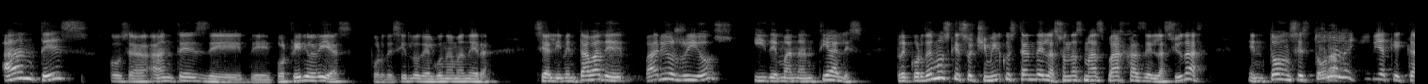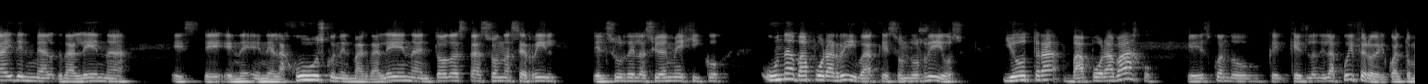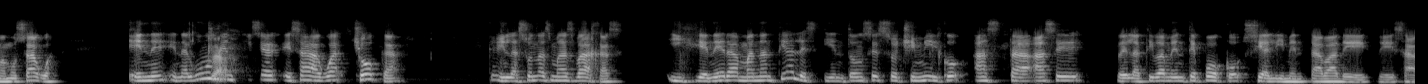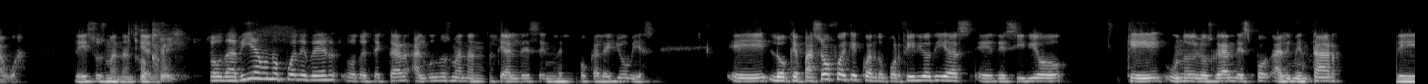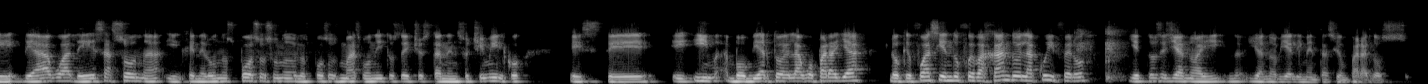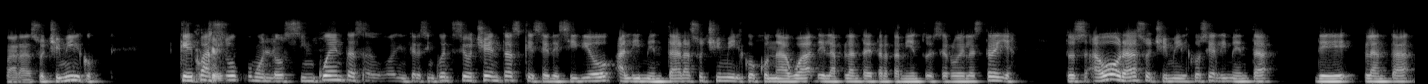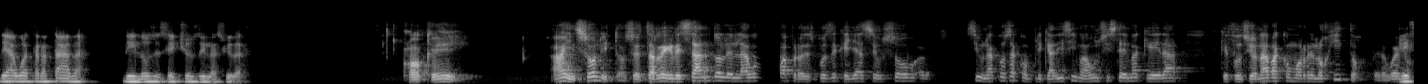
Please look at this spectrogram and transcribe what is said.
Antes, o sea, antes de, Porfirio Díaz, por decirlo de alguna manera, se alimentaba de varios ríos y de manantiales. Recordemos que Xochimilco está en de las zonas más bajas de la ciudad. Entonces, toda la lluvia que cae del Magdalena, este, en, en, el Ajusco, en el Magdalena, en toda esta zona cerril del sur de la Ciudad de México, una va por arriba, que son los ríos, y otra va por abajo, que es cuando, que, que es el acuífero del cual tomamos agua. En, algún momento esa, agua choca en las zonas más bajas y genera manantiales. Y entonces Xochimilco hasta hace relativamente poco se alimentaba de, esa agua, de esos manantiales. Todavía uno puede ver o detectar algunos manantiales en época de lluvias. Eh, lo que pasó fue que cuando Porfirio Díaz eh, decidió que uno de los grandes alimentar de, agua de esa zona y generó unos pozos, uno de los pozos más bonitos, de hecho, están en Xochimilco, este, y, bombear todo el agua para allá, lo que fue haciendo fue bajando el acuífero y entonces ya no, hay, ya no había alimentación para, los, para Xochimilco. ¿Qué pasó como en los 50, entre 50 y 80, que se decidió alimentar a Xochimilco con agua de la planta de tratamiento de Cerro de la Estrella? Entonces ahora Xochimilco se alimenta de planta de agua tratada de los desechos de la ciudad. Ok. Ah, insólito. Se está regresándole el agua, pero después de que ya se usó, sí, una cosa complicadísima, un sistema que era que funcionaba como relojito, pero bueno,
